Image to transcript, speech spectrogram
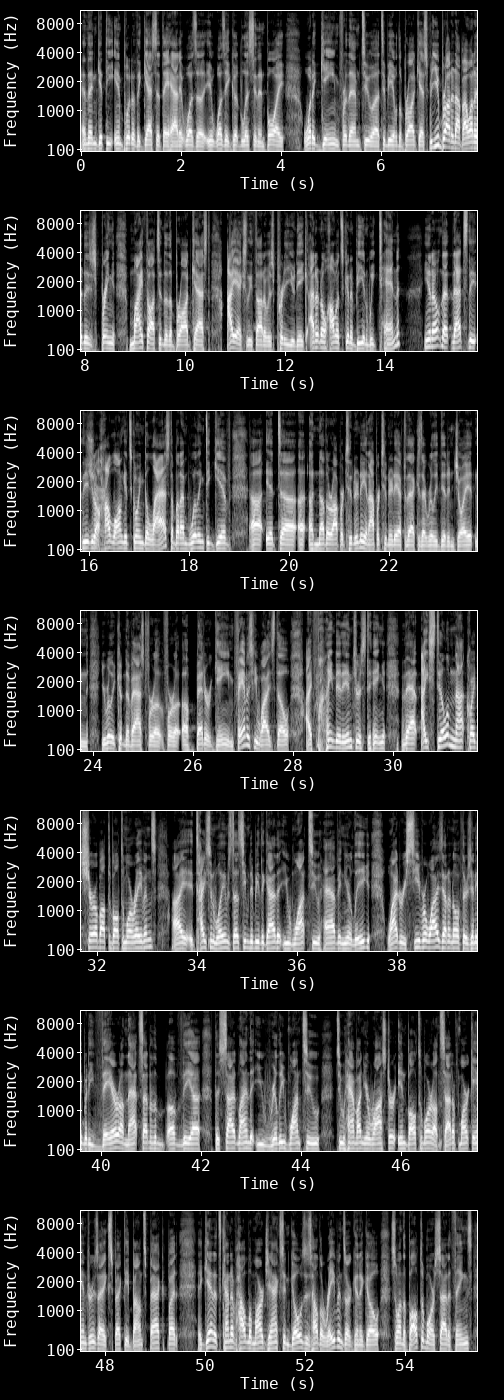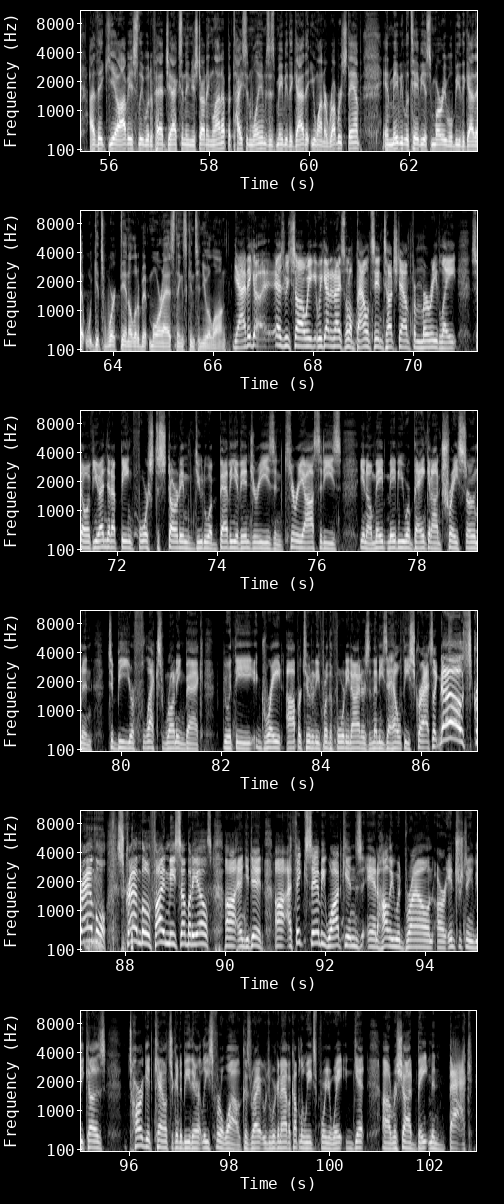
and then get the input of the guests that they had, it was a it was a good listen. And boy, what a game for them to uh, to be able to broadcast. But you brought it up. I wanted to just bring my thoughts into the broadcast. I actually thought it was pretty unique. I don't know how it's going to be in week ten. You know that that's the, the you know how long it's going to last, but I'm willing to give uh, it uh, a, another opportunity, an opportunity after that because I really did enjoy it, and you really couldn't have asked for a for a, a better game. Fantasy wise, though, I find it interesting that I still am not quite sure about the Baltimore Ravens. I Ty'Son Williams does seem to be the guy that you want to have in your league. Wide receiver wise, I don't know if there's anybody there on that side of the of the uh, the sideline that you really want to to have on your roster in Baltimore outside of Mark Andrews. I expect a bounce back, but again, it's kind of how Lamar Jackson goes, is how the Ravens are going to go. So on the Baltimore side of things, I think you obviously would have had Jackson in your starting lineup, but Ty'Son Williams is maybe the guy that you want to rubber stamp, and maybe Latavius Murray will be the guy that gets worked in a little bit more as things continue along. Yeah, I think uh, as we saw, we we got a nice little bounce in touchdown from Murray late. So if you ended up being forced to start him due to a bevy of injuries and curiosities. You know, maybe, maybe you were banking on Trey Sermon to be your flex running back with the great opportunity for the 49ers and then he's a healthy scratch. Like no scramble scramble find me somebody else. Uh, and you did. Uh, i think sammy watkins and hollywood brown are interesting because target counts are going to be there at least for a while because right we're going to have a couple of weeks before you wait get uh, rashod bateman back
